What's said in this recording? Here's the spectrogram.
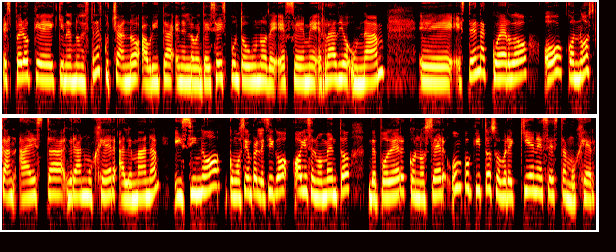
Espero que quienes nos estén escuchando ahorita en el 96.1 de FM Radio UNAM eh, estén acuerdo o conozcan a esta gran mujer alemana y si no, como siempre les digo, hoy es el momento de poder conocer un poquito sobre quién es esta mujer.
